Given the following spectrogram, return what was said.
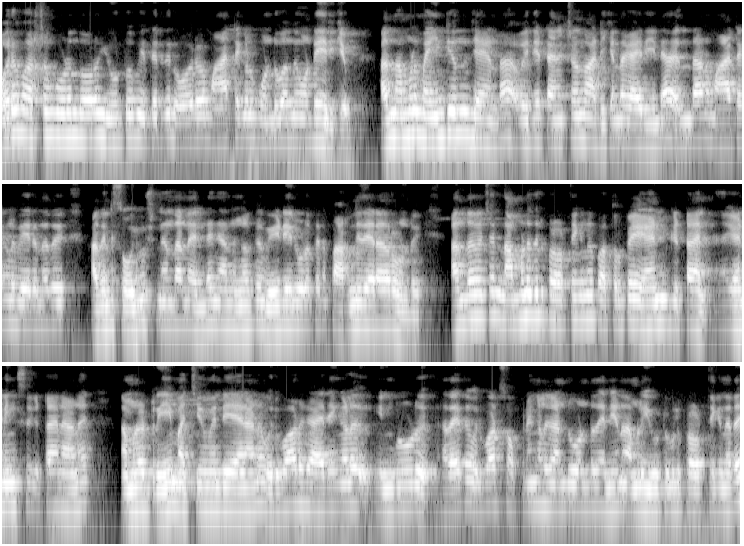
ഓരോ വർഷം കൂടുന്തോറും യൂട്യൂബ് ഇത്തരത്തിൽ ഓരോ മാറ്റങ്ങൾ കൊണ്ടുവന്നുകൊണ്ടേയിരിക്കും. അത് നമ്മൾ മൈൻഡ് ഒന്നും ചെയ്യേണ്ട വലിയ ടെൻഷൻ ഒന്നും അടിക്കേണ്ട കാര്യമില്ല. എന്താണ് മാറ്റങ്ങൾ വരുന്നത് അതിന്റെ സൊല്യൂഷൻ എന്താണ് എല്ലാം ഞാൻ നിങ്ങൾക്ക് വീഡിയോയിലൂടെ തന്നെ പറഞ്ഞു തരാറുണ്ട്. എന്താണെന്ന് വെച്ചാൽ നമ്മളിതിൽ പ്രവർത്തിക്കുന്നത് പത്ത് റുപ്യ ഏൺ കിട്ടാൻ ഏണിങ്സ് കിട്ടാനാണ് നമ്മുടെ ഡ്രീം അച്ചീവ്മെന്റ് ചെയ്യാനാണ് ഒരുപാട് കാര്യങ്ങൾ ഇൻക്ലൂഡ് അതായത് ഒരുപാട് സ്വപ്നങ്ങൾ കണ്ടുകൊണ്ട് തന്നെയാണ് നമ്മൾ യൂട്യൂബിൽ പ്രവർത്തിക്കുന്നത്.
